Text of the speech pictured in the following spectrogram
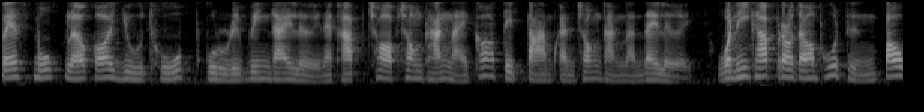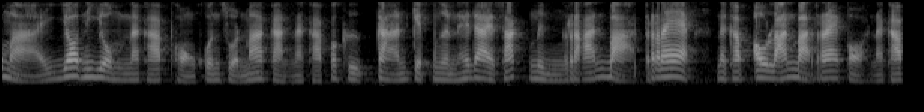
Facebook แล้วก็ YouTube Guru Living ได้เลยนะครับ ชอบช่องทางไหนก็ติดตามกันช่องทางนั้นได้เลย วันนี้ครับเราจะมาพูดถึงเป้าหมายยอดนิยมนะครับของคนส่วนมากกันนะครับก็คือการเก็บเงินให้ได้สัก 1 ล้านบาทแรกนะครับเอาล้านบาทแรกก่อนนะครับ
